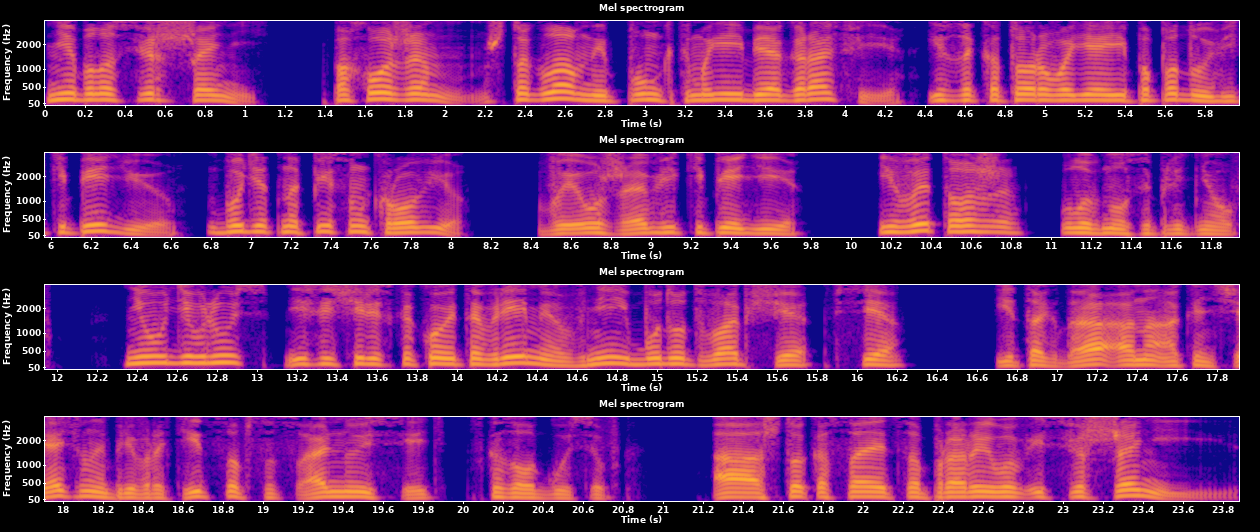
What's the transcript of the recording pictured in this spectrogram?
не было свершений. Похоже, что главный пункт моей биографии, из-за которого я и попаду в Википедию, будет написан кровью. Вы уже в Википедии. И вы тоже, улыбнулся Плетнев. Не удивлюсь, если через какое-то время в ней будут вообще все. И тогда она окончательно превратится в социальную сеть, сказал Гусев. А что касается прорывов и свершений,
